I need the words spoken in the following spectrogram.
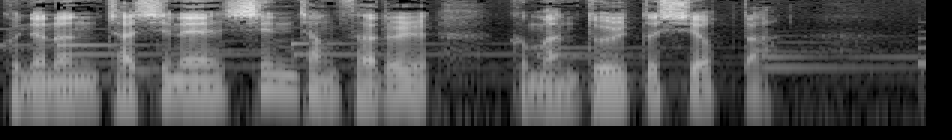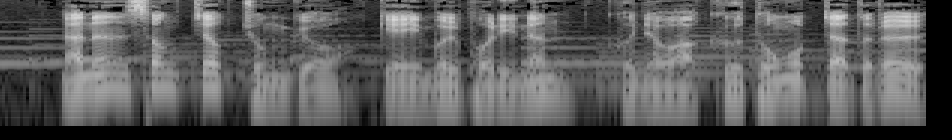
그녀는 자신의 신 장사를 그만둘 뜻이 없다. 나는 성적 종교 게임을 벌이는 그녀와 그 동업자들을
